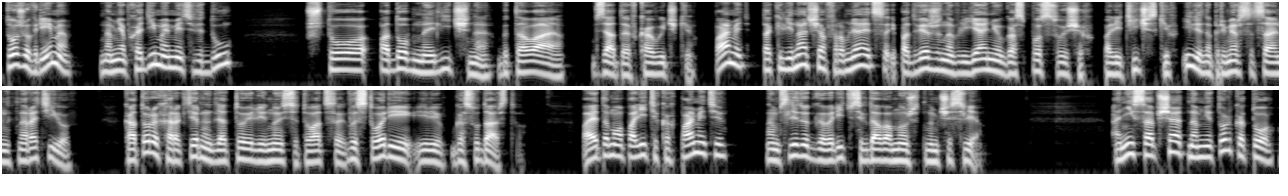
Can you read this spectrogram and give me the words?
В то же время нам необходимо иметь в виду, что подобная личная, бытовая, взятая в кавычки, Память так или иначе оформляется и подвержена влиянию господствующих политических или, например, социальных нарративов, которые характерны для той или иной ситуации в истории или государства. Поэтому о политиках памяти нам следует говорить всегда во множественном числе. Они сообщают нам не только то,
